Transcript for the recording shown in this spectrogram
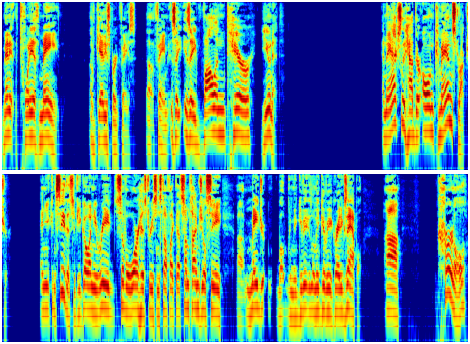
Many, the 20th Maine of Gettysburg face, uh, fame is a, is a volunteer unit. And they actually had their own command structure. And you can see this if you go and you read Civil War histories and stuff like that. Sometimes you'll see uh, major. Well, let me give you let me give you a great example. Uh, Colonel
